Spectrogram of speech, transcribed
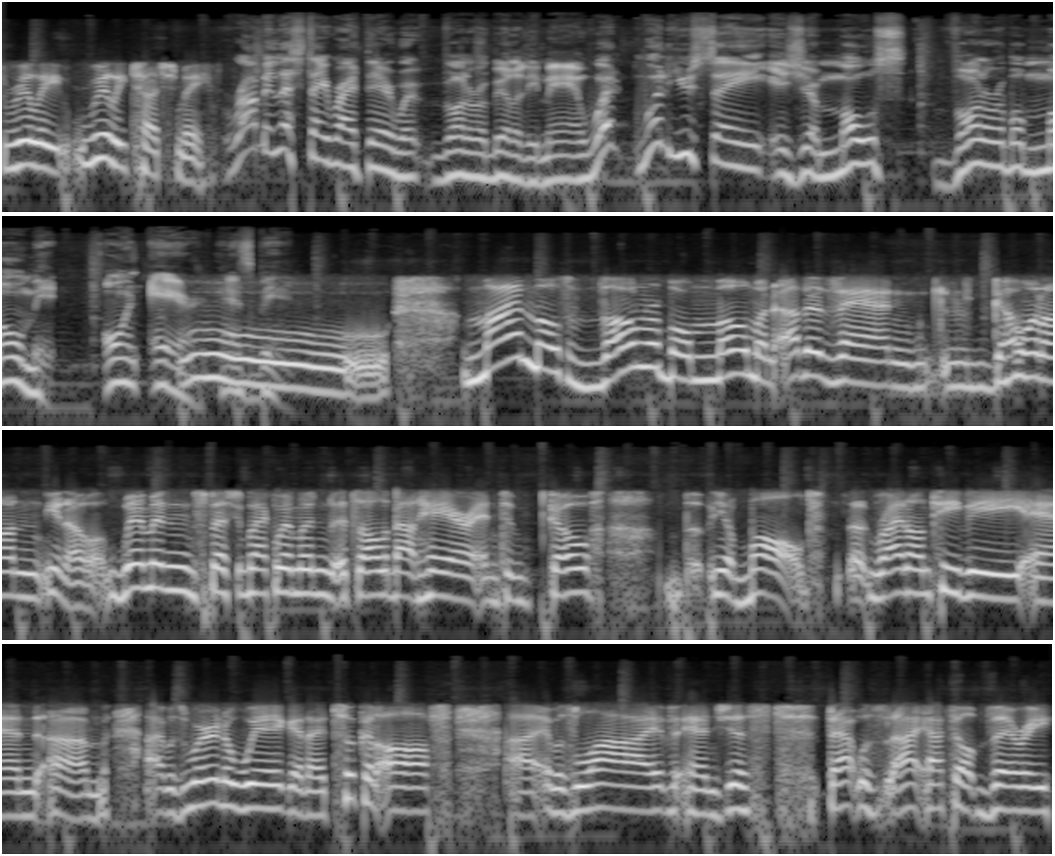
really really touched me. Robin, let's stay right there with vulnerability, man. What what do you say is your most vulnerable moment on air has been? My most vulnerable moment, other than going on, you know, women, especially black women, it's all about hair, and to go, you know, bald uh, right on TV, and um, I was wearing a wig, and I took it off. Uh, it was live, and just that was I, I felt very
